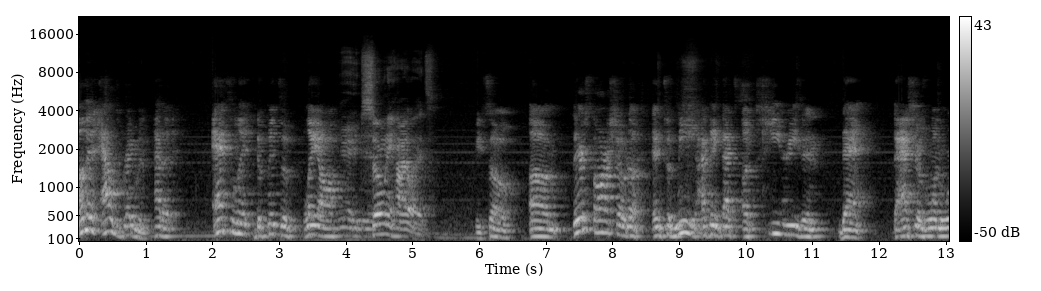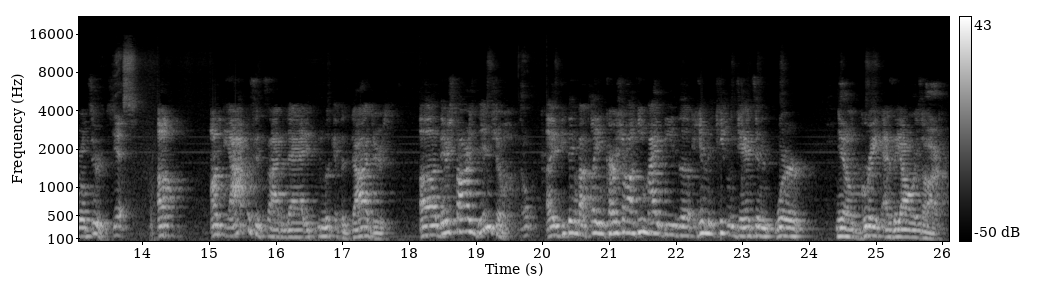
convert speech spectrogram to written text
I mean, Alex Bregman had an excellent defensive playoff. Yeah, so many highlights. So um, their star showed up, and to me, I think that's a key reason that the Astros won the World Series. Yes. Uh, on the opposite side of that, if you look at the Dodgers, uh, their stars didn't show up. Nope. Uh, if you think about Clayton Kershaw, he might be the him and Kenley Jansen were, you know, great as they always are.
